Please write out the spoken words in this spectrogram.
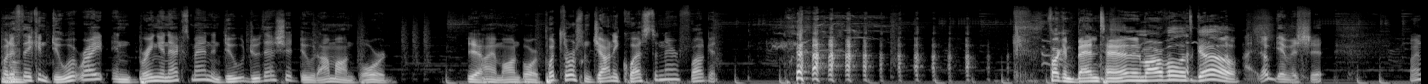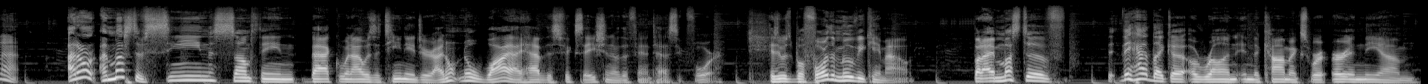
But Mm-hmm. if they can do it right and bring in X Men and do do that shit, dude, I'm on board. yeah. I am on board. Put throw some Jonny Quest in there. Fuck it. fucking Ben 10 in Marvel. Let's go. I don't give a shit. Why not? I don't. I must have seen something back when I was a teenager. I don't know why I have this fixation of the Fantastic Four because it was before the movie came out. But I must have. They had like a, a run in the comics where, or in the um,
